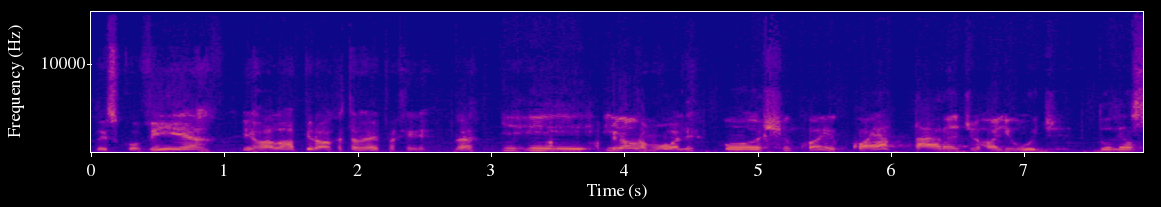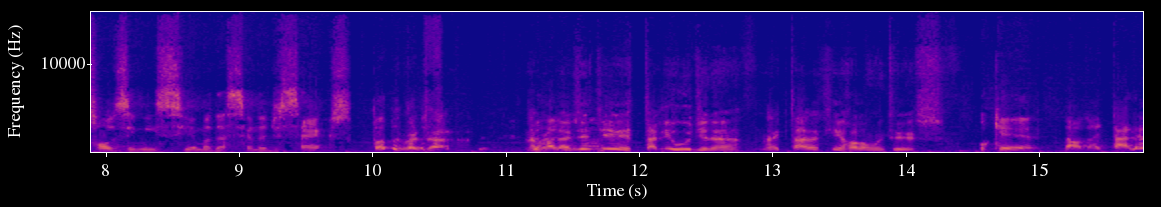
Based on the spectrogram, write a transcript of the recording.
de escovinha e rola uma piroca também, pra quem, né? E, e, Uma e piroca o- mole. Ô, Chico, qual é a tara de Hollywood do lençolzinho em cima da cena de sexo? Todo, Na verdade, na de verdade é Hollywood- de Taliud, né? Na Itália que rola muito isso. O quê? Não, na Itália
